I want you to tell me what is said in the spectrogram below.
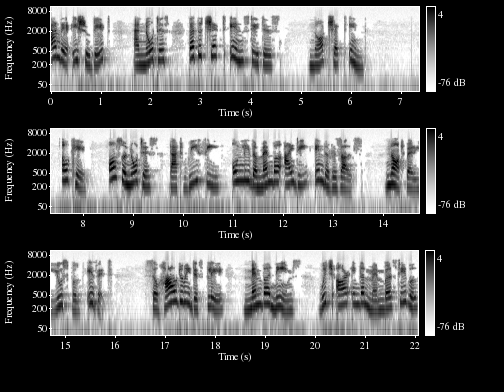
and their issue date and notice that the checked in status not checked in. Okay, also notice that we see only the member ID in the results. Not very useful, is it? So how do we display member names which are in the members table?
